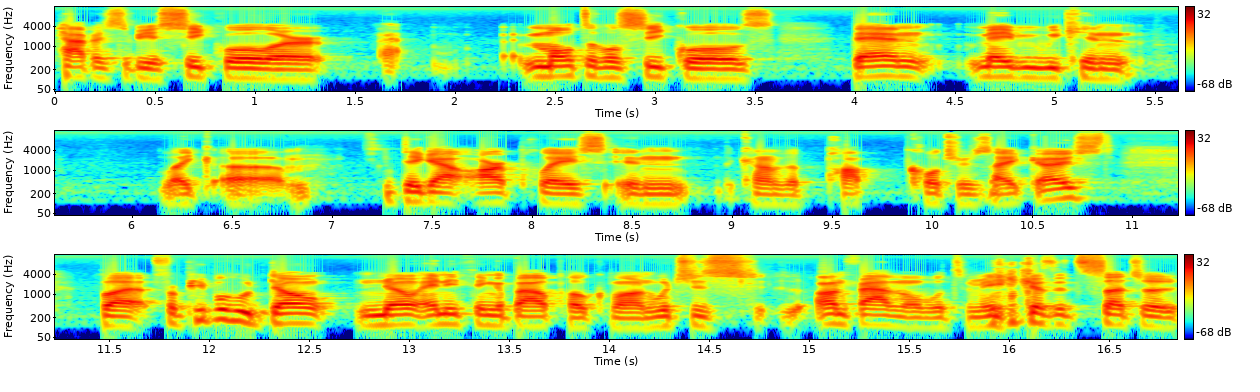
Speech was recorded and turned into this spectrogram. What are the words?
happens to be a sequel or uh, multiple sequels, then maybe we can like um, dig out our place in kind of the pop culture zeitgeist. But for people who don't know anything about Pokemon, which is unfathomable to me because it's such a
